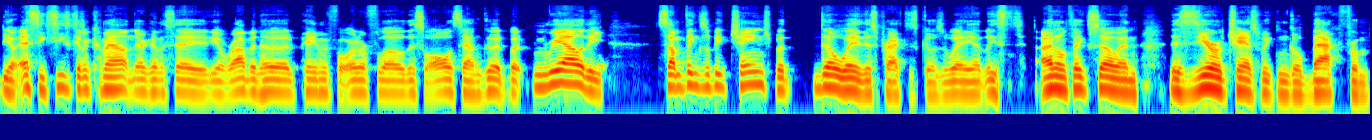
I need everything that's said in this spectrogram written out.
you know SEC is going to come out and they're going to say you know Robinhood payment for order flow. This will all sound good, but in reality, some things will be changed, but no way this practice goes away. At least I don't think so. And there's zero chance we can go back from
